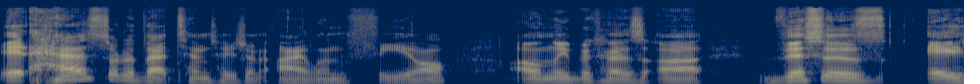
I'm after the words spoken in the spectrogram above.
it has sort of that Temptation Island feel, only because uh, this is a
